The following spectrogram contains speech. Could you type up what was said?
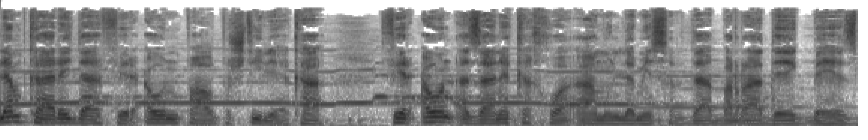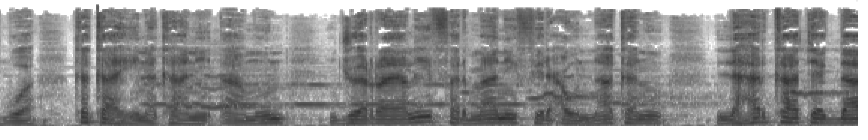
لەم کارەیدا فیرعەون پاڵپشتی لێکا فیرعەون ئەزانێ کە خوا ئامون لە میسردا بە ڕادەیەک بەهێز بووە کە کاهینەکانی ئامون گوێڕایەڵی فەرمانی فیرعەون ناکەن و لە هەر کاتێکدا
